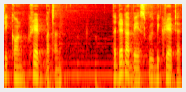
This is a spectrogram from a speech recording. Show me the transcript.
Click on Create button. The database will be created.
